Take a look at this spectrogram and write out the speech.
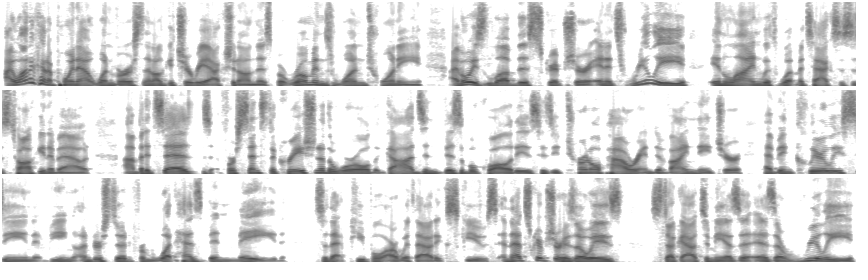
I want to kind of point out one verse and then I'll get your reaction on this, but Romans 120, I've always loved this scripture and it's really in line with what Metaxas is talking about. Uh, but it says, For since the creation of the world, God's invisible qualities, his eternal power and divine nature have been clearly seen, being understood from what has been made, so that people are without excuse. And that scripture has always stuck out to me as a as a really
